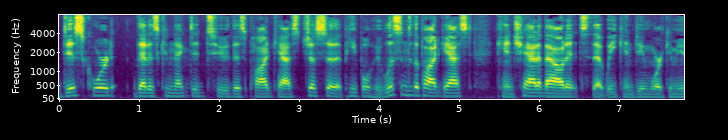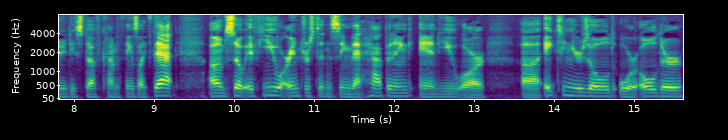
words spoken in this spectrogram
Discord that is connected to this podcast just so that people who listen to the podcast can chat about it, that we can do more community stuff, kind of things like that. Um, so if you are interested in seeing that happening and you are uh, 18 years old or older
